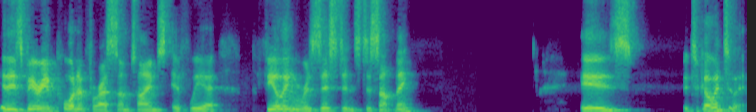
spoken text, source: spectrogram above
It is very important for us sometimes if we're feeling resistance to something is to go into it.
